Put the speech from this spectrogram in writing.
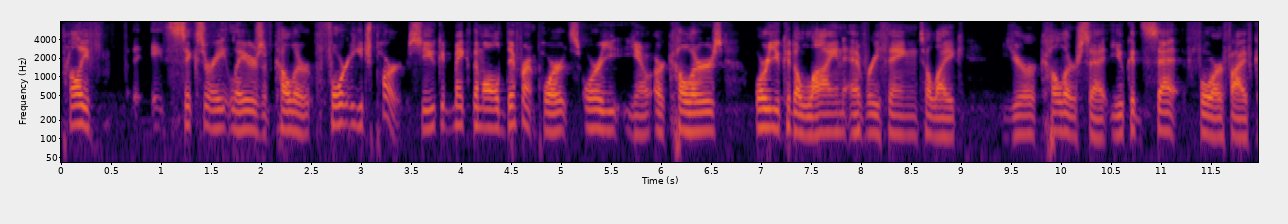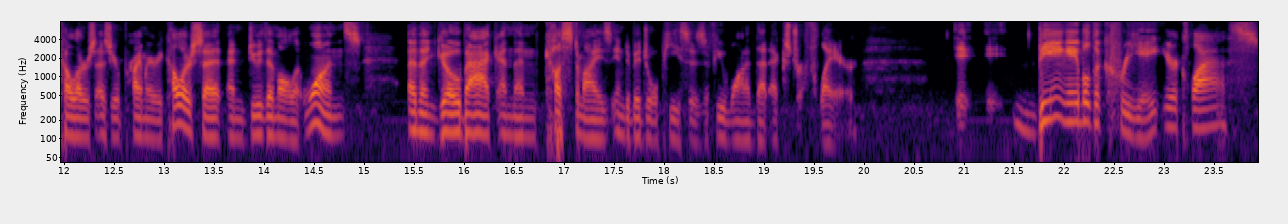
probably eight, six or eight layers of color for each part. So you could make them all different ports or you know or colors or you could align everything to like your color set. You could set four or five colors as your primary color set and do them all at once and then go back and then customize individual pieces if you wanted that extra flair. It, it- being able to create your class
